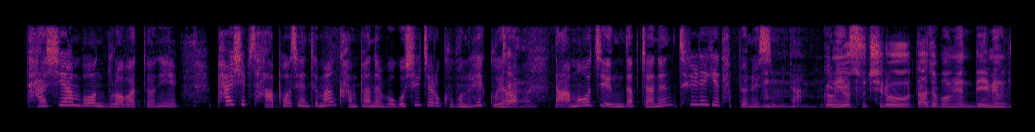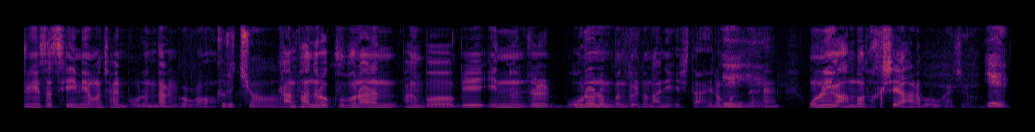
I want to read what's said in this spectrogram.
다시 한번 물어봤더니 84%만 간판을 보고 실제로 구분을 했고요. 네. 나머지 응답자는 틀리게 답변을 했습니다. 음. 그럼 이거 수치로 따져보면 4명 중에서 3명은 잘 모른다는 거고 그렇죠. 간판으로 구분하는 방법이 있는 줄 모르는 분들도 많이 계시다 이런 예, 건데 오늘 이거 한번 확실히 알아보고 가죠. 예,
